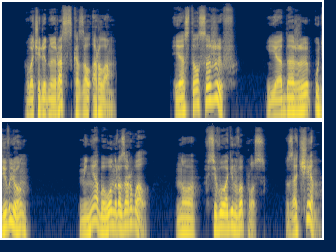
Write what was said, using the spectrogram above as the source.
— в очередной раз сказал Орлам. — И остался жив. Я даже удивлен. Меня бы он разорвал. Но всего один вопрос. Зачем?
